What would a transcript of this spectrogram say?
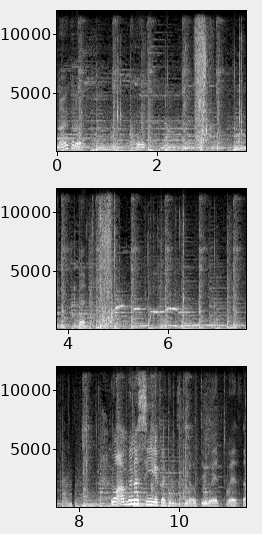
Now I gotta Well, I'm gonna see if I can still do it with um.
